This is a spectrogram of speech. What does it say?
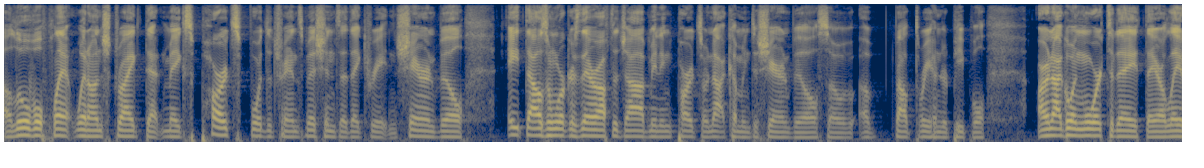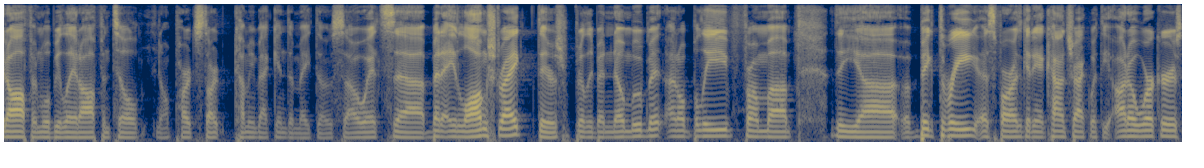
A Louisville plant went on strike that makes parts for the transmissions that they create in Sharonville. 8,000 workers there off the job, meaning parts are not coming to Sharonville. So about 300 people are not going to work today. They are laid off and will be laid off until you know parts start coming back in to make those. So it's uh, been a long strike. There's really been no movement, I don't believe, from uh, the uh, big three as far as getting a contract with the auto workers.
